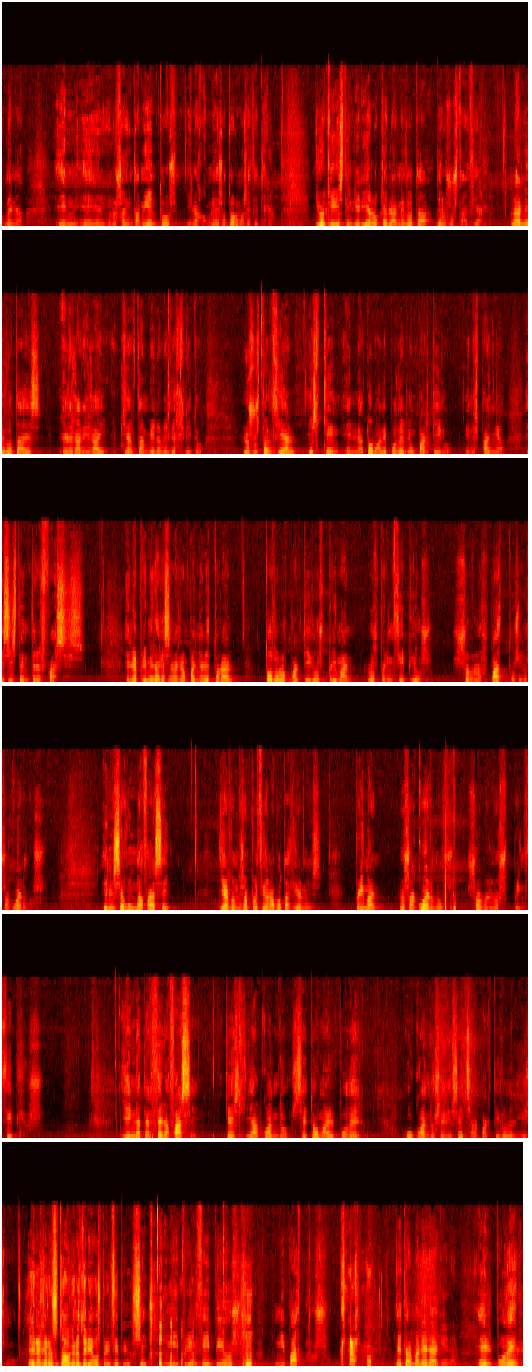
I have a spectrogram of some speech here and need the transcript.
ordena en, eh, en, los ayuntamientos y en las comunidades autónomas, etc. Yo aquí distinguiría lo que es la anécdota de lo sustancial. La anécdota es el garigay que también habéis descrito. Lo sustancial es que en, en, la toma de poder de un partido en España existen tres fases. En la primera, que es en la campaña electoral, todos los partidos priman los principios sobre los pactos y los acuerdos. En la segunda fase, ya cuando se han producido las votaciones, priman los acuerdos sobre los principios. Y en la tercera fase, que es ya cuando se toma el poder o cuando se desecha el partido del mismo. Era que resultaba que no teníamos principios. Sí, ni principios ni pactos. Claro. De tal manera, el poder.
